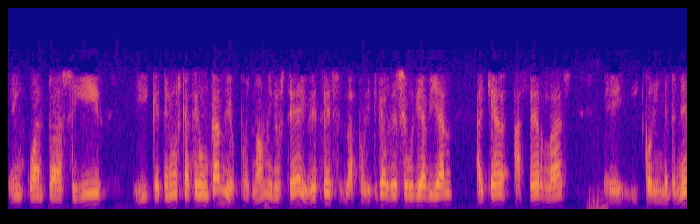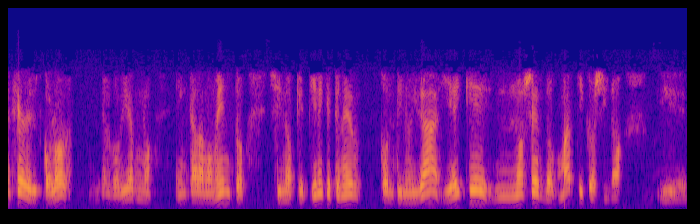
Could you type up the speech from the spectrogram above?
en cuanto a seguir y que tenemos que hacer un cambio. Pues no, mire usted, hay veces las políticas de seguridad vial hay que hacerlas eh, con independencia del color del gobierno en cada momento, sino que tiene que tener continuidad y hay que no ser dogmáticos, sino eh,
